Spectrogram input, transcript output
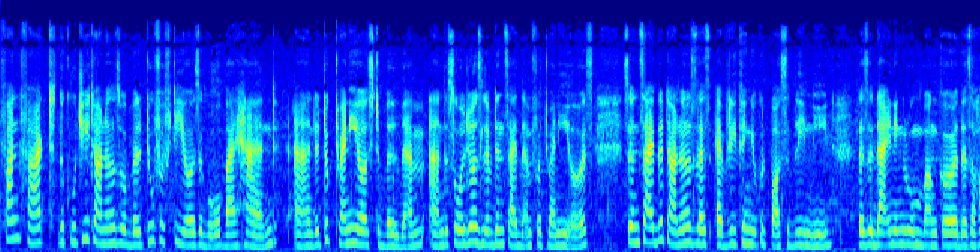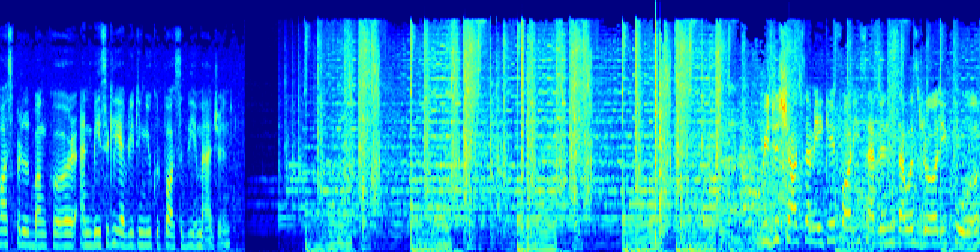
Fun fact, the Cu Chi tunnels were built 250 years ago by hand and it took 20 years to build them and the soldiers lived inside them for 20 years. So inside the tunnels there's everything you could possibly need. There's a dining room bunker, there's a hospital bunker and basically everything you could possibly imagine. We just shot some AK-47s, that was really cool.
